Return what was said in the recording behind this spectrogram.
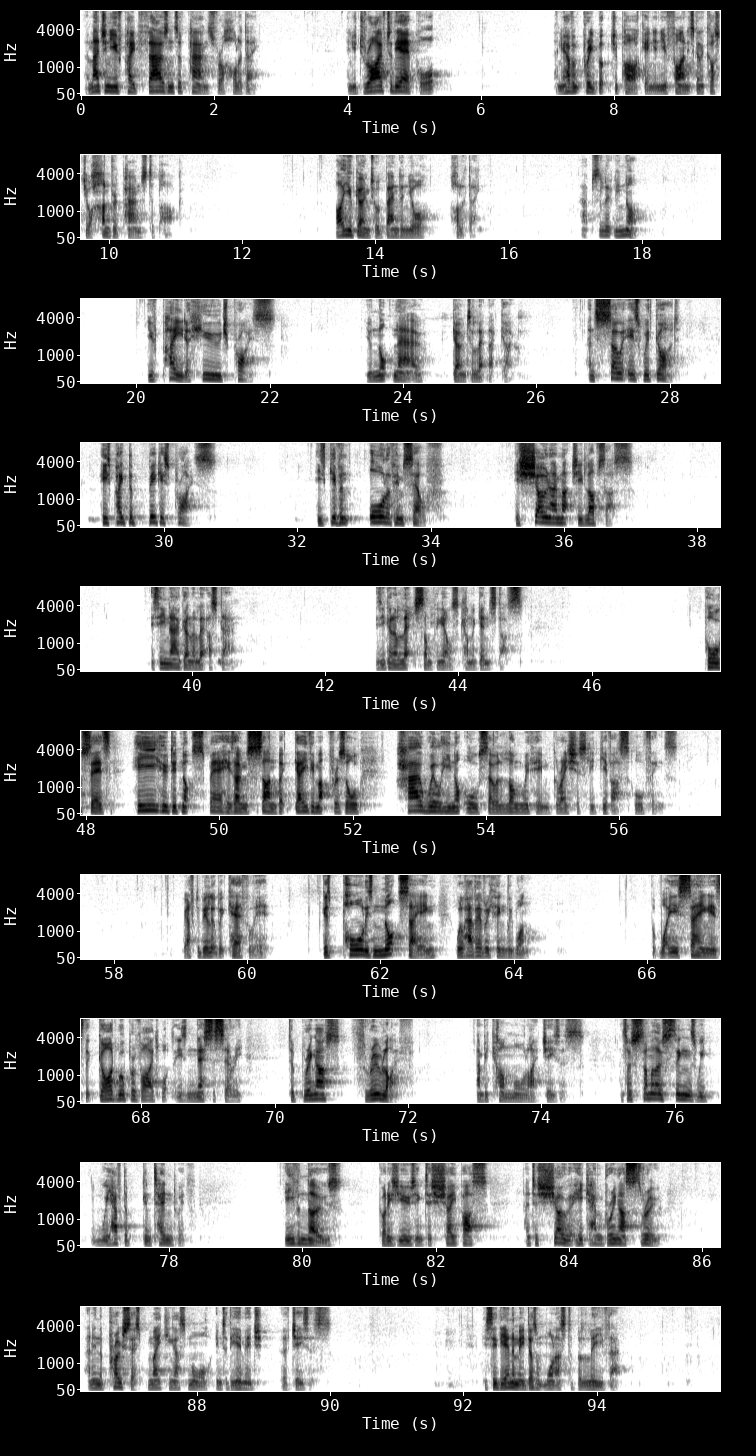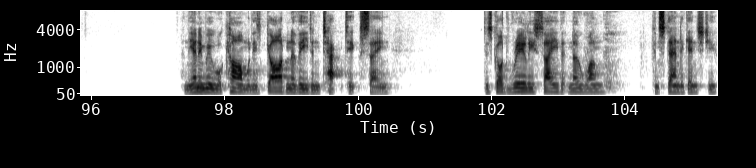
Imagine you've paid thousands of pounds for a holiday and you drive to the airport and you haven't pre booked your parking and you find it's going to cost you £100 to park. Are you going to abandon your holiday? Absolutely not. You've paid a huge price. You're not now going to let that go. And so it is with God. He's paid the biggest price. He's given all of himself. He's shown how much he loves us. Is he now going to let us down? Is he going to let something else come against us? Paul says, He who did not spare his own son, but gave him up for us all, how will he not also, along with him, graciously give us all things? We have to be a little bit careful here. Because Paul is not saying we'll have everything we want. But what he is saying is that God will provide what is necessary to bring us through life and become more like Jesus. And so some of those things we, we have to contend with, even those God is using to shape us and to show that he can bring us through and in the process, making us more into the image of Jesus. You see, the enemy doesn't want us to believe that. And the enemy will come with his Garden of Eden tactics saying, Does God really say that no one can stand against you?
